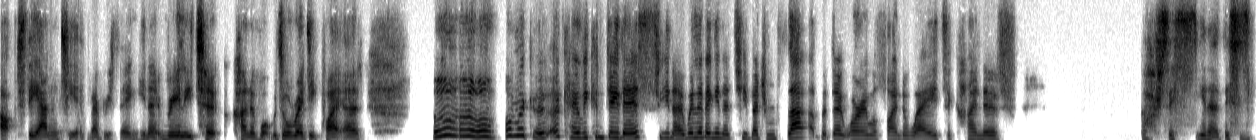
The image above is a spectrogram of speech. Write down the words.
upped the ante of everything. You know, it really took kind of what was already quite a oh, oh my god, okay, we can do this. You know, we're living in a two bedroom flat, but don't worry, we'll find a way to kind of, gosh, this, you know, this is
